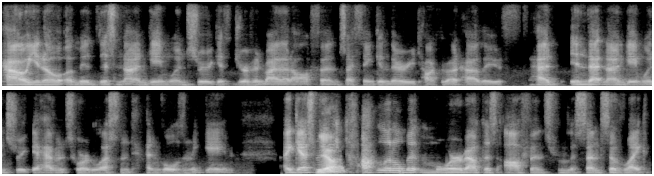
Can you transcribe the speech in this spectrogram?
how you know amid this nine game win streak gets driven by that offense. I think in there you talked about how they've had in that nine game win streak they haven't scored less than ten goals in a game. I guess maybe yeah. talk a little bit more about this offense from the sense of like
